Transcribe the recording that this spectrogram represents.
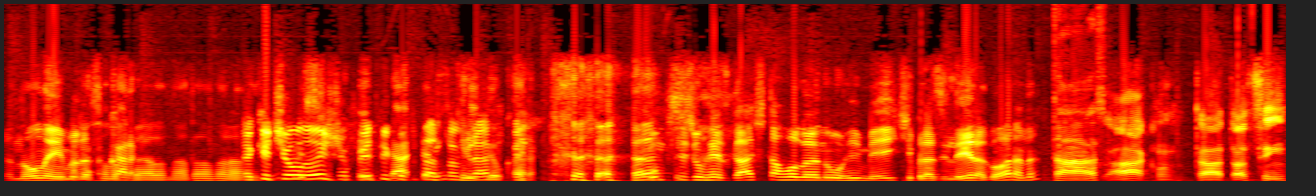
Eu não lembro dessa Cara, novela, nada, nada, nada. É que tinha um anjo feito em computação incrível, gráfica. cara. Precisa de um resgate, tá rolando um remake brasileiro agora, né? Tá. Ah, tá, tá sim.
